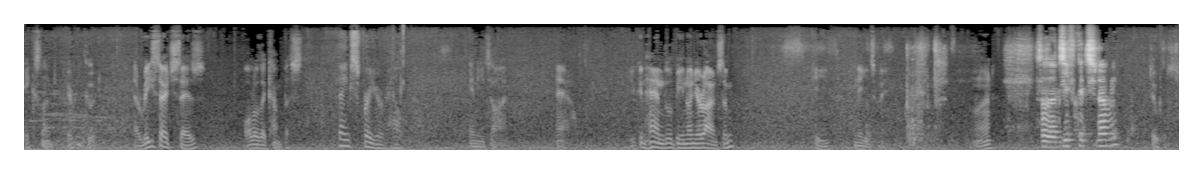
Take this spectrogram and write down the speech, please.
Excellent, very good. Now, research says follow the compass Thanks for your help. anytime. Now, you can handle being on your own some. Keith needs me. All right? Co za dziwkę ci robi? Toodles.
